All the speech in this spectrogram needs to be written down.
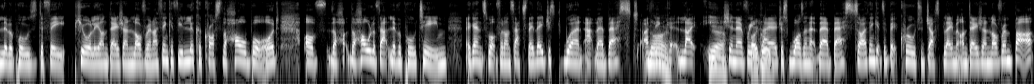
Liverpool's defeat purely on Dejan Lovren. I think if you look across the whole board of the the whole of that Liverpool team against Watford on Saturday, they just weren't at their best. I no. think like each yeah, and every player just wasn't at their best. So I think it's a bit cruel to just blame it on Dejan Lovren. But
